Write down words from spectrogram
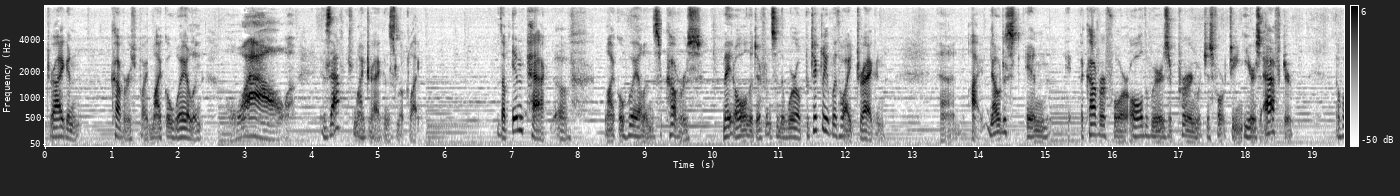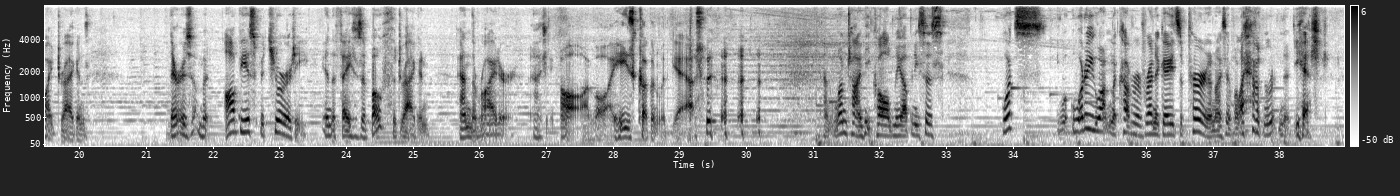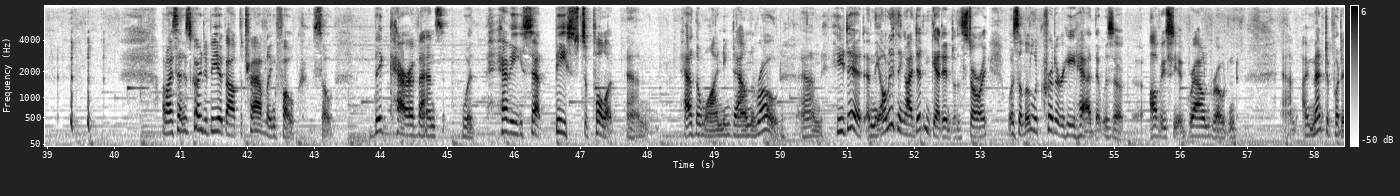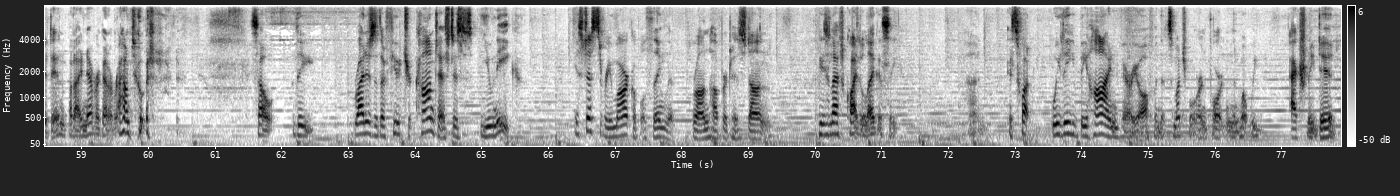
dragon covers by Michael Whelan. Wow, is that what my dragons look like? The impact of Michael Whelan's covers made all the difference in the world, particularly with White Dragon. And I noticed in the cover for All the Weyrs of Pern, which is 14 years after the White Dragons, there is an obvious maturity in the faces of both the dragon and the rider. And I oh boy, he's cooking with gas. and one time he called me up and he says, what's, what do you want on the cover of Renegades of Pern? And I said, well, I haven't written it yet. But I said it's going to be about the traveling folk. So big caravans with heavy set beasts to pull it and had the winding down the road. And he did. And the only thing I didn't get into the story was a little critter he had that was a, obviously a ground rodent. And I meant to put it in, but I never got around to it. so the Writers of the Future contest is unique. It's just a remarkable thing that Ron Hubbard has done. He's left quite a legacy. And it's what we leave behind very often that's much more important than what we actually did.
